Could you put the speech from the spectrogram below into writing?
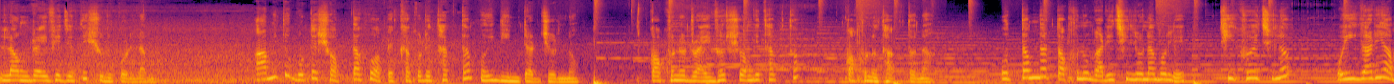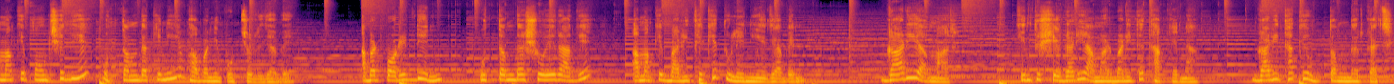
লং ড্রাইভে যেতে শুরু করলাম। আমি তো গোটা সপ্তাহ অপেক্ষা করে থাকতাম ওই দিনটার জন্য। কখনো ড্রাইভার সঙ্গে থাকতো, কখনো থাকতো না। উত্তমদার তখনও গাড়ি ছিল না বলে ঠিক হয়েছিল, ওই গাড়ি আমাকে পৌঁছে দিয়ে উত্তমদাকে নিয়ে ভবানীপুর চলে যাবে। আবার পরের দিন উত্তমদা শোয়ের আগে আমাকে বাড়ি থেকে তুলে নিয়ে যাবেন। গাড়ি আমার, কিন্তু সে গাড়ি আমার বাড়িতে থাকে না। গাড়ি থাকে উত্তমদার কাছে।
